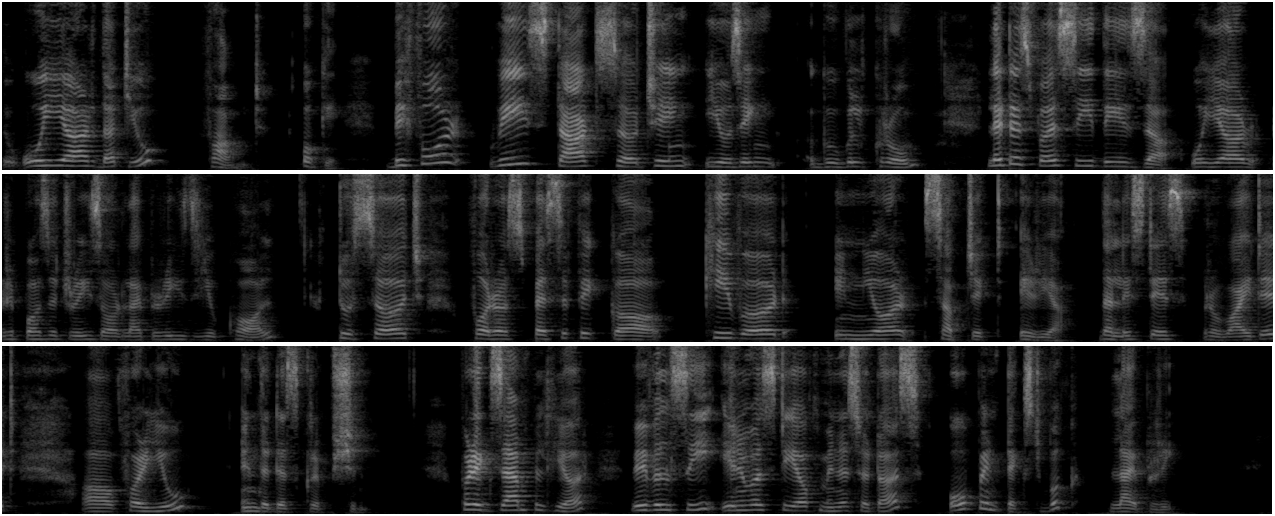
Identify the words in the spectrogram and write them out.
the OER that you found. Okay, before we start searching using Google Chrome, let us first see these uh, OER repositories or libraries you call to search for a specific uh, keyword in your subject area. The list is provided uh, for you in the description. For example, here we will see University of Minnesota's Open Textbook Library.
